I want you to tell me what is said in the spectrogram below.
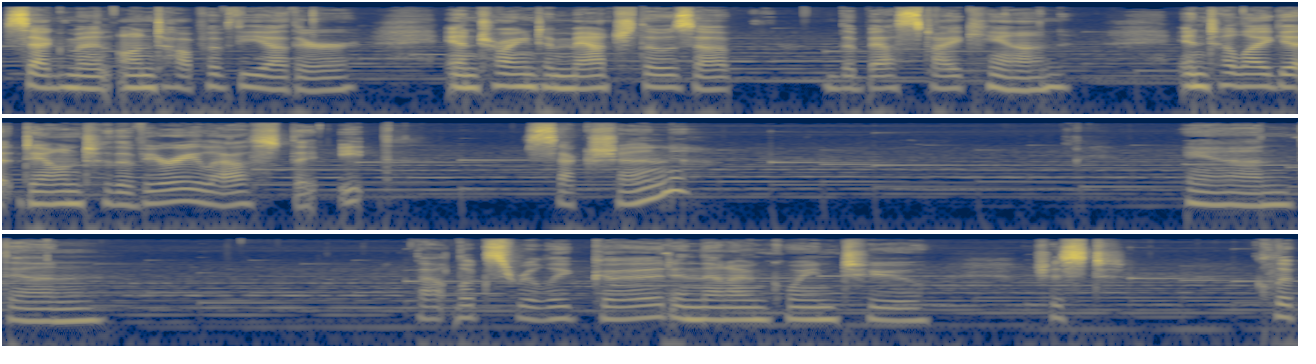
segment on top of the other and trying to match those up the best I can until I get down to the very last, the eighth section. And then that looks really good and then I'm going to just clip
